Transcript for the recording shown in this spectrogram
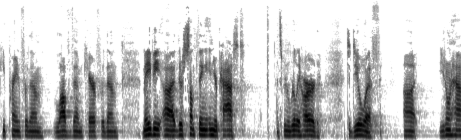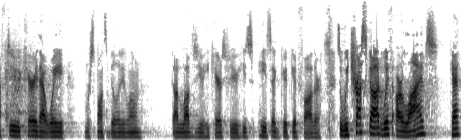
Keep praying for them, love them, care for them. Maybe uh, there's something in your past that's been really hard to deal with. Uh, you don't have to carry that weight and responsibility alone. God loves you. He cares for you. He's, he's a good, good father. So we trust God with our lives. Okay?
